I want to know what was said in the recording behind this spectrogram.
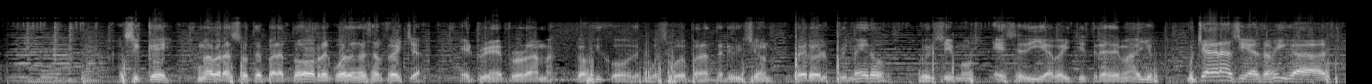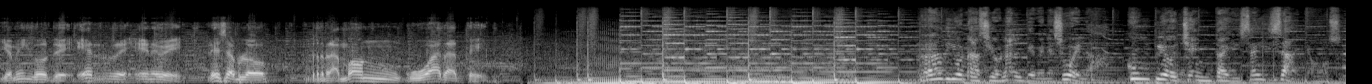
Así que un abrazote para todos. Recuerden esa fecha, el primer programa. Lógico, después fue para televisión. Pero el primero lo hicimos ese día 23 de mayo. Muchas gracias, amigas y amigos de RNB. Les habló Ramón Guárate. Radio Nacional de Venezuela cumple 86 años.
